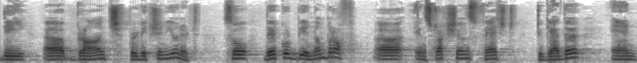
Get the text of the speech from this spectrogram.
the uh, branch prediction unit. So there could be a number of uh, instructions fetched together, and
